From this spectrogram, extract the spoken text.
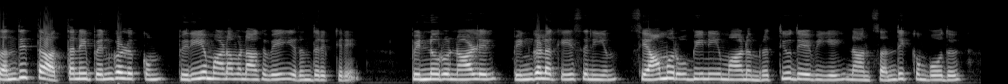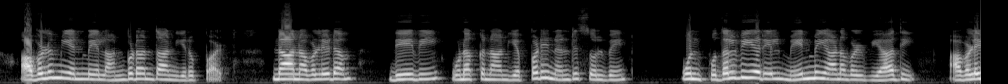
சந்தித்த அத்தனை பெண்களுக்கும் பிரியமானவனாகவே இருந்திருக்கிறேன். பின்னொரு நாளில் பிங்களகேசினியும் சியாமரூபினியுமான மிருத்யுதேவியை நான் சந்திக்கும்போது அவளும் என் மேல் அன்புடன் தான் இருப்பாள். நான் அவளிடம் தேவி உனக்கு நான் எப்படி நன்றி சொல்வேன்? உன் புதல்வியரில் மேன்மையானவள் வியாதி அவளை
